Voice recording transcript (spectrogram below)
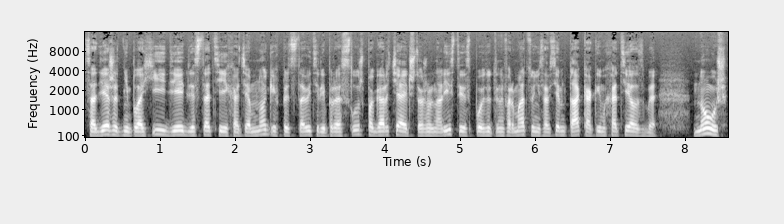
содержат неплохие идеи для статей, хотя многих представителей пресс-служб огорчает, что журналисты используют информацию не совсем так, как им хотелось бы. Но уж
